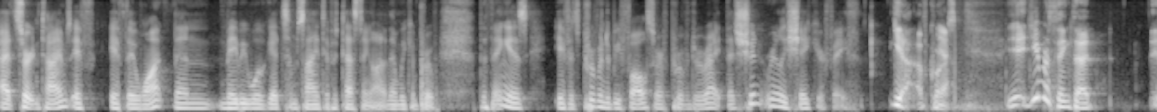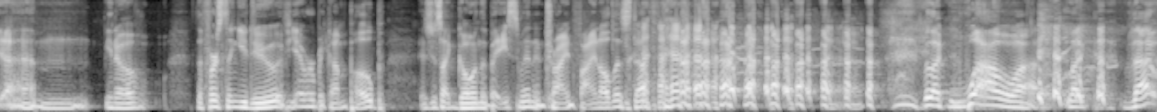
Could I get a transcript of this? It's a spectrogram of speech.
At certain times, if if they want, then maybe we'll get some scientific testing on it, then we can prove. The thing is, if it's proven to be false or if proven to be right, that shouldn't really shake your faith. Yeah, of course. Yeah. Do you ever think that, um, you know, the first thing you do if you ever become pope is just like go in the basement and try and find all this stuff? Be like, wow, uh, like that.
